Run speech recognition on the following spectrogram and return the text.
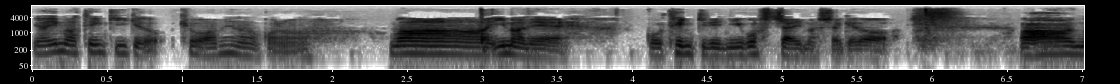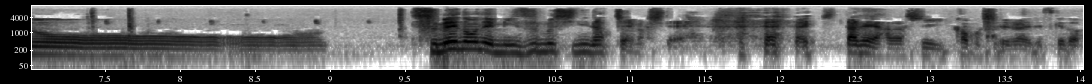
いや、今天気いいけど、今日雨なのかな？まあ、今ね、こう天気で濁しちゃいましたけど、あのー、爪のね、水虫になっちゃいまして。汚い話かもしれないですけど。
